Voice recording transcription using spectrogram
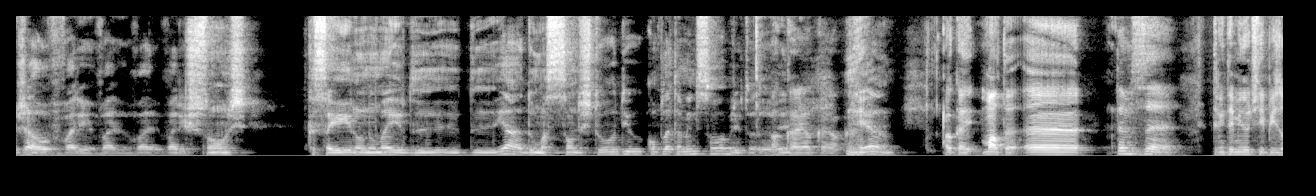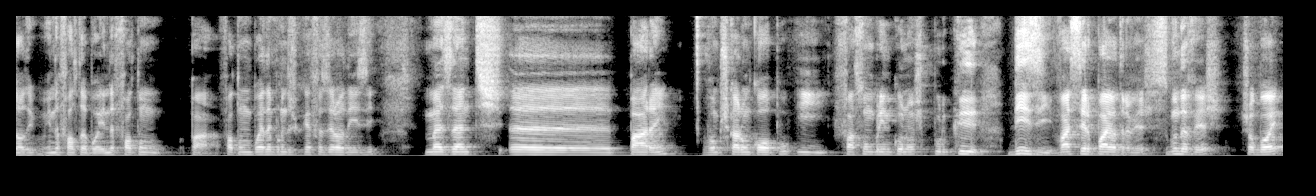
já houve vários, vários, vários, vários sons que saíram no meio de, de, yeah, de uma sessão de estúdio completamente sóbrio. estás a ver? Ok, ok, ok. Yeah. Ok, malta, eh, estamos a 30 minutos de episódio, ainda falta boa, ainda faltam, pá, faltam um boé de perguntas que eu quero fazer ao Dizzy, mas antes, eh, parem, vão buscar um copo e façam um brinde connosco porque Dizzy vai ser pai outra vez, segunda vez, showboy,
